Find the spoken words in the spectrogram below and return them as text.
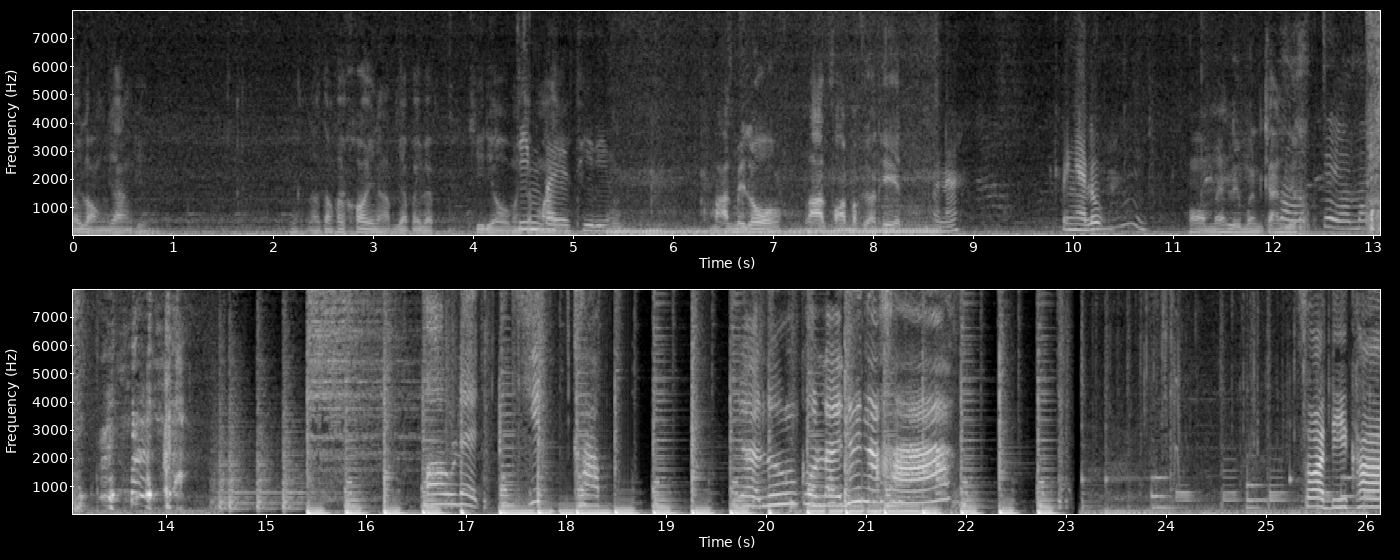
เขาลองย่างเองเนี่ยเราต้องค่อยๆนะครับ อย่าไปแบบทีเดียวมันจิ้จะมไหไปม้ทีเดียวมาร์ชเมลโล่ราดซอสมะเขือเทศ ก่อนนะ เป็นไงลูก หอมไหมหรือเหมือนกันหรือ เจอมัน สวัสดีค่ะ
